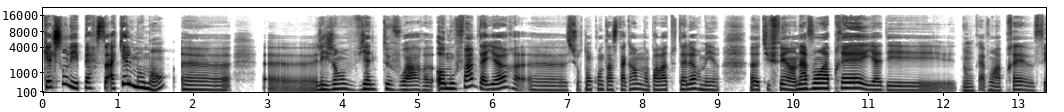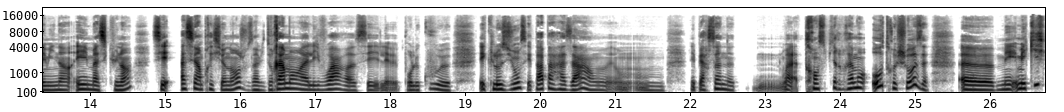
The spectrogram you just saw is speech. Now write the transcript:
quelles sont les personnes, à quel moment euh, euh, les gens viennent te voir, euh, homme ou femme d'ailleurs, euh, sur ton compte Instagram, on en parlera tout à l'heure, mais tu fais un avant-après, il y a des donc avant-après féminin et masculin. C'est assez impressionnant. Je vous invite vraiment à aller voir. C'est pour le coup éclosion, c'est pas par hasard. Hein. les personnes voilà, transpirent vraiment autre chose. mais mais qui,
